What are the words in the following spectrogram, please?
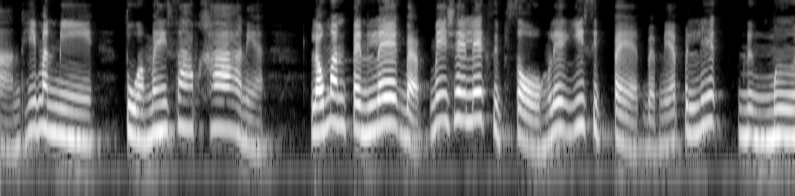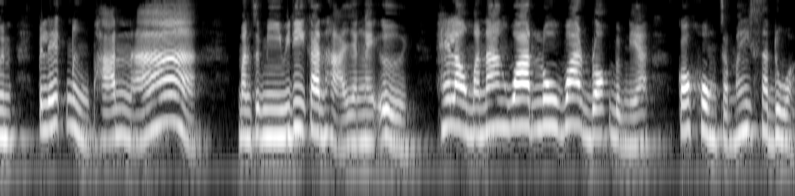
ารที่มันมีตัวไม่ทราบค่าเนี่ย แล้วมันเป็นเลขแบบไม่ใช่เลข 12 เลข 28 แบบนี้เป็นเลข 10,000เป็นเลข 1,000อ่ามันจะมีวิธีการหายังไงเอ่ย ให้เรามานั่งวาดรูปวาดบล็อกแบบนี้ก็คงจะไม่สะดวก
